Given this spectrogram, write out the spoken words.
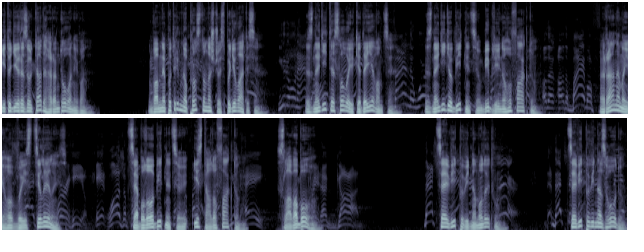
І тоді результат гарантований вам. Вам не потрібно просто на щось сподіватися. Знайдіть те слово, яке дає вам це. Знайдіть обітницю біблійного факту. Ранами його ви зцілились. Це було обітницею і стало фактом. Слава Богу. Це відповідь на молитву. Це відповідь на згоду.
